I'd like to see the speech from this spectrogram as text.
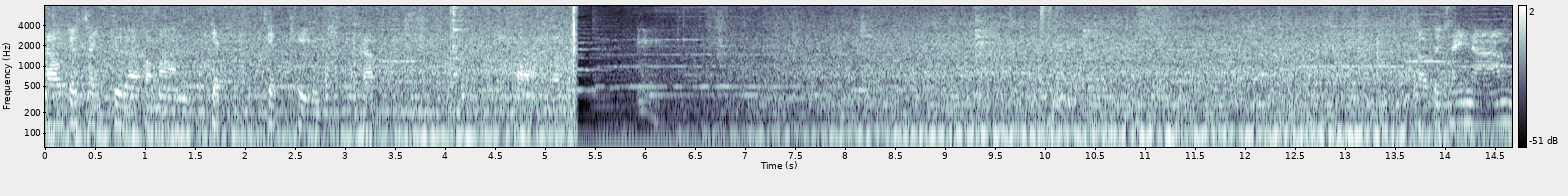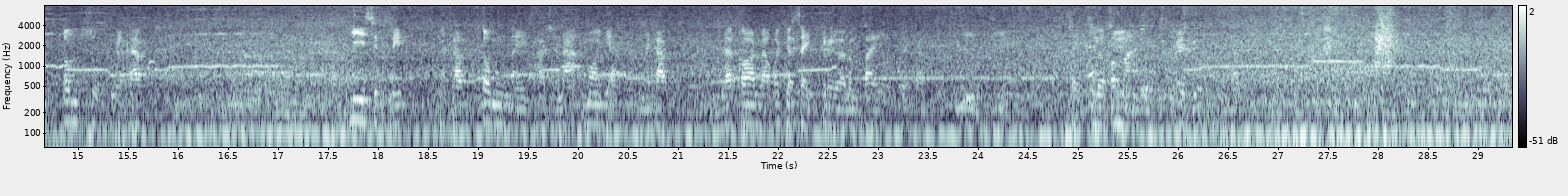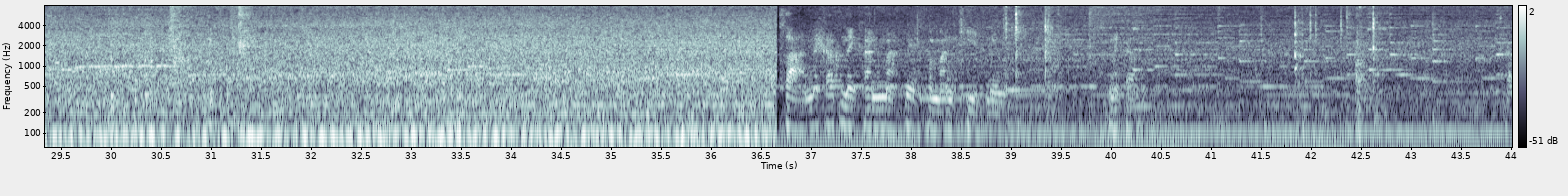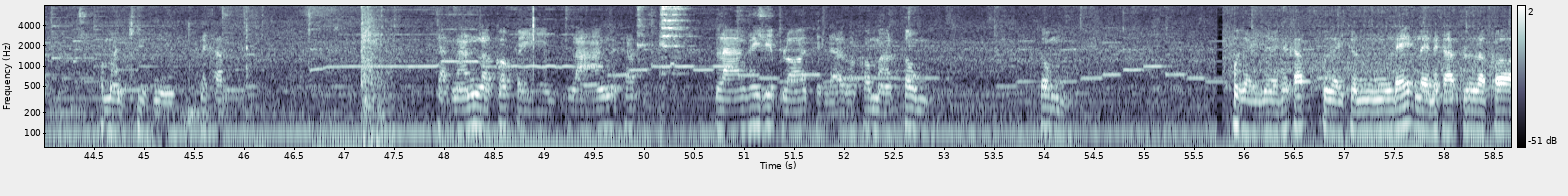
เราจะใส่เกลือประมาณเจ็ดเจ็ดขีดนะครับ สุกนะครับ 20 ลิตรนะครับ ต้มในภาชนะหม้อใหญ่นะครับ แล้วก็เราก็จะใส่เกลือลงไปนะครับใส่เกลือประมาณสารนะครับในการหมักเนี่ยประมาณขีดหนึ่งนะครับ ประมาณขีดหนึ่งนะครับ จากนั้นเราก็ไปล้างนะครับ ล้างให้เรียบร้อยเสร็จแล้วเราก็มาต้ม ต้ม เปื่อยเลยนะครับ เปื่อยจนเละเลยนะครับ แล้วเราก็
